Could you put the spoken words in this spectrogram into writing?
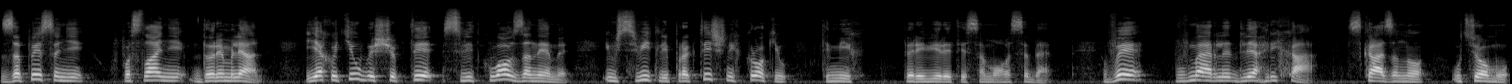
записані в посланні до римлян. І я хотів би, щоб ти слідкував за ними і в світлі практичних кроків ти міг перевірити самого себе. Ви вмерли для гріха, сказано у цьому.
